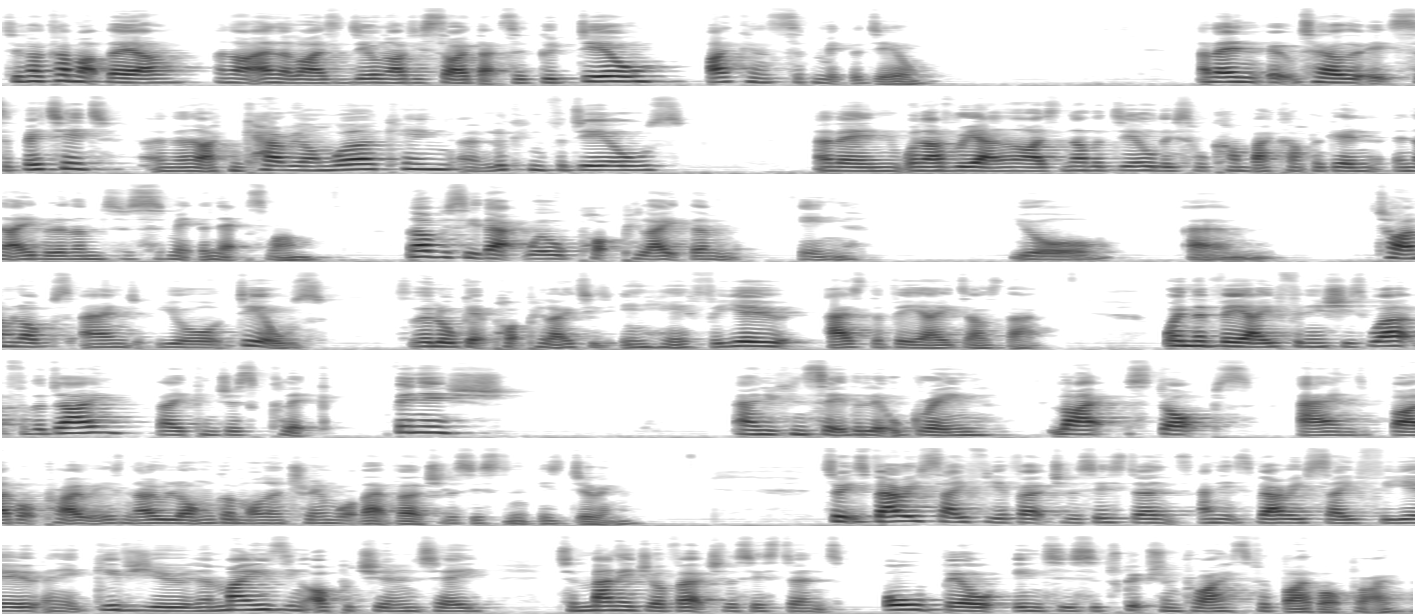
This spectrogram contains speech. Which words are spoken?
So if I come up there and I analyze a deal and I decide that's a good deal, I can submit the deal. And then it will tell that it's submitted and then I can carry on working and looking for deals and then when I've reanalyzed another deal, this will come back up again, enabling them to submit the next one. And obviously that will populate them in your um, time logs and your deals. So they'll all get populated in here for you as the VA does that. When the VA finishes work for the day, they can just click finish and you can see the little green light stops and BuyBot Pro is no longer monitoring what that virtual assistant is doing. So it's very safe for your virtual assistants and it's very safe for you and it gives you an amazing opportunity to manage your virtual assistant all built into the subscription price for BuyBot Pro.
